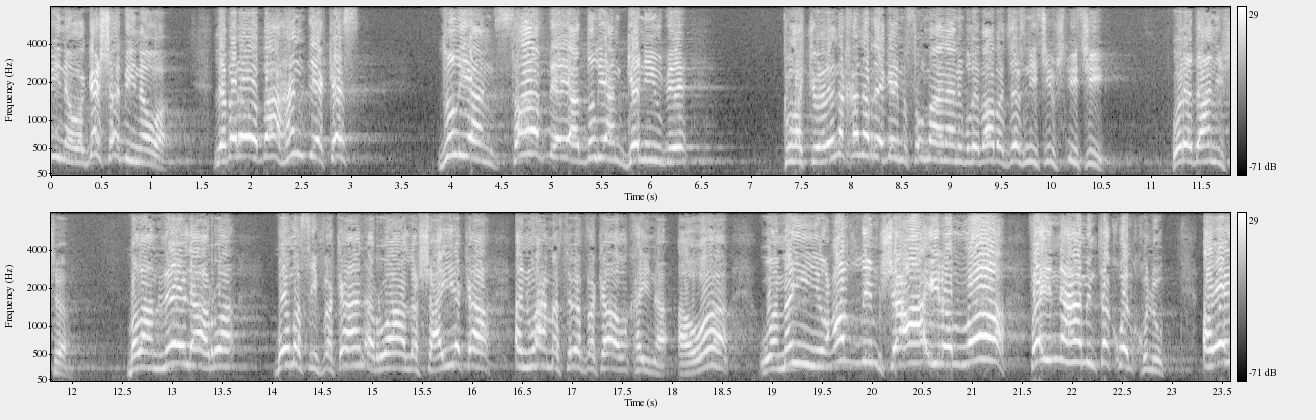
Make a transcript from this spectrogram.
بینەوە گەشە بینەوە لەبەرەوە با هەندێک کەس دڵیان ساف بێ یا دڵیان گەنیو بێ کوڕە کوێرە نەخەنە ڕێگەی مسوڵمانان و بڵێ بابە جەژنی چی و شتی چی وەرە دانیشە بەڵام لێو لە ئەڕوا بۆ مەسیفەکان ئەڕوا لە شاییەکە ئەنواع مەسرەفەکە ئەوە قەینا ئەوە ومن يعظم شعائر الله فإنها من تقوى القلوب ئەوەی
